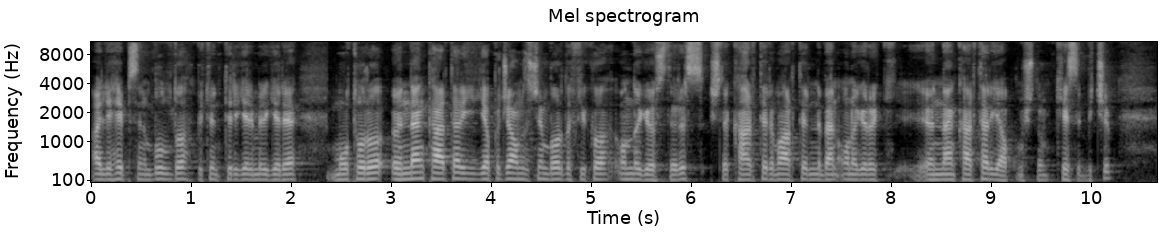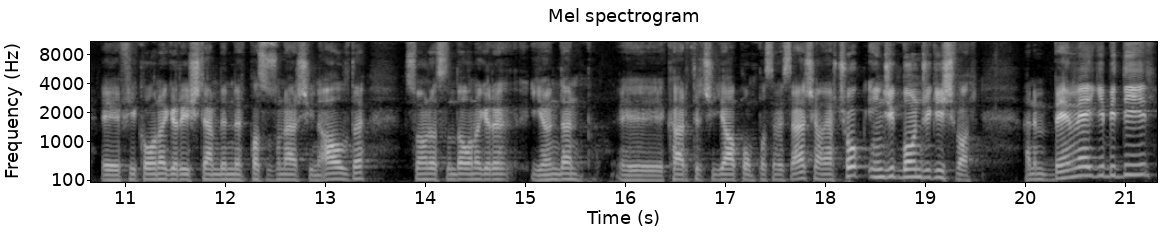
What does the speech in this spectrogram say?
Ali hepsini buldu. Bütün trigger mirgeri. Motoru önden karter yapacağımız için bu arada Figo onu da gösteririz. İşte karteri marterini ben ona göre önden karter yapmıştım. Kesip biçip. E, Fiko ona göre işlemlerini, pasosunu her şeyini aldı. Sonrasında ona göre yönden e, karter için yağ pompası vesaire her şey. Yani çok incik boncuk iş var. Hani BMW gibi değil.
